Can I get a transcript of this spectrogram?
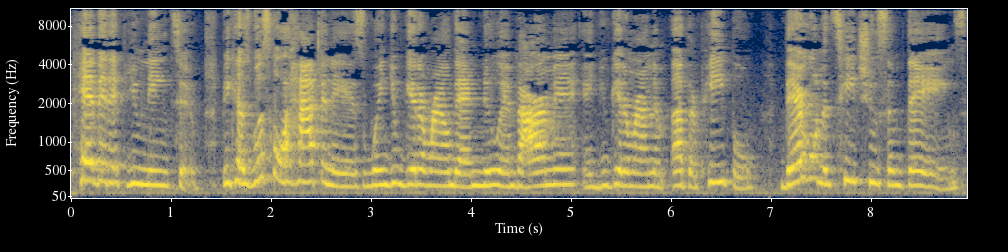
Pivot if you need to. Because what's going to happen is when you get around that new environment and you get around them other people, they're going to teach you some things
